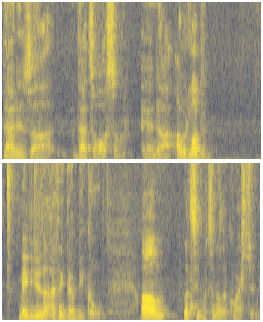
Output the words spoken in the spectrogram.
that is uh, that's awesome, and uh, I would love to maybe do that. I think that would be cool. Um, let's see, what's another question?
